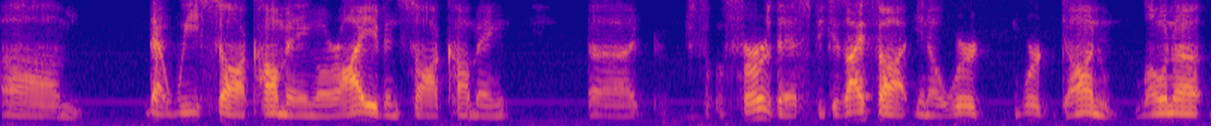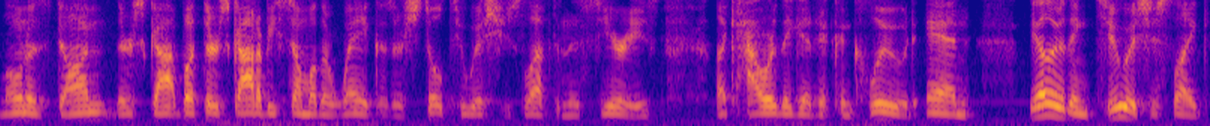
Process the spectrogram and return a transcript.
um that we saw coming or i even saw coming uh f- for this because I thought, you know, we're we're done. Lona Lona's done. There's got but there's got to be some other way because there's still two issues left in this series. Like how are they going to conclude? And the other thing too is just like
